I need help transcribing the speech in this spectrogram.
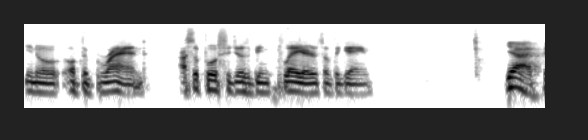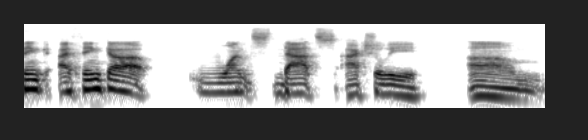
you know of the brand as opposed to just being players of the game yeah i think i think uh once that's actually um,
